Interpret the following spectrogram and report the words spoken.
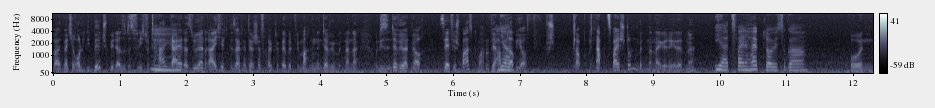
welche Rolle die Bild spielt. Also das finde ich total Mhm. geil, dass Julian Reichelt gesagt hat, der Chefredakteur der Bild, wir machen ein Interview miteinander. Und dieses Interview hat mir auch sehr viel Spaß gemacht. Und wir haben, Ja. glaube ich, auch glaub, knapp zwei Stunden miteinander geredet. Ne? Ja, zweieinhalb, glaube ich sogar. Und,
